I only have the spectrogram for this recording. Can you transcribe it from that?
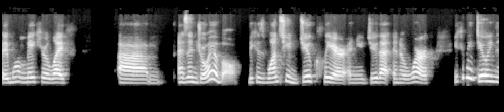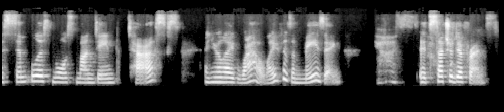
it won't make your life um as enjoyable because once you do clear and you do that inner work you could be doing the simplest most mundane tasks and you're mm-hmm. like wow life is amazing yes it's such a difference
